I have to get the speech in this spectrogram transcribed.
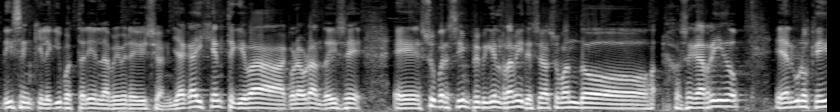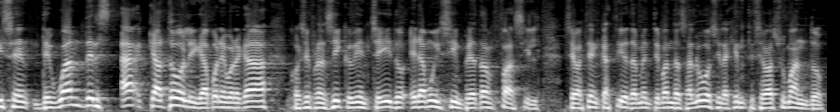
dicen que el equipo estaría en la primera división. Y acá hay gente que va colaborando. Dice, eh, súper simple, Miguel Ramírez, se va sumando José Garrido. Hay algunos que dicen, de Wanderers a Católica, pone por acá José Francisco, bien cheito. Era muy simple, era tan fácil. Sebastián Castillo también te manda saludos y la gente se va sumando.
